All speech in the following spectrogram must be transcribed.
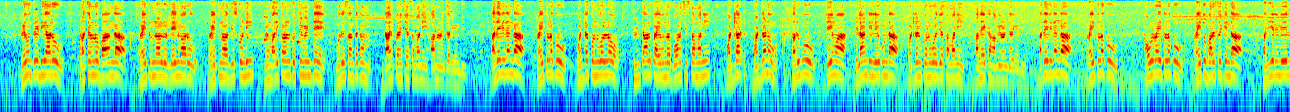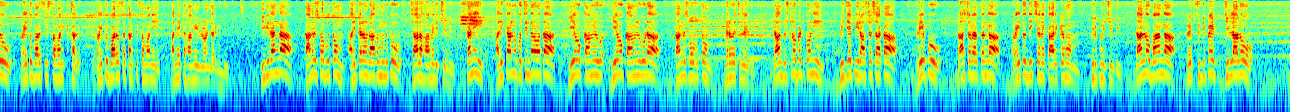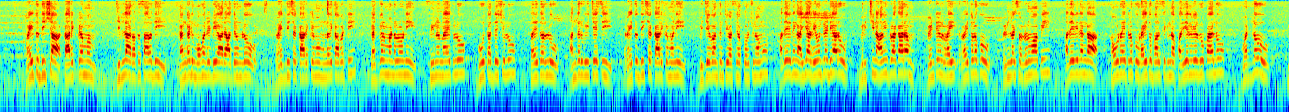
రేవంత్ రెడ్డి గారు ప్రచారంలో భాగంగా రైతు రుణాలు లేని వారు రైతు రుణాలు తీసుకోండి. మేము అధికారంలోకి వచ్చిన వెంటనే మొదటి సంతకం దానిపైన చేస్తామని హామీ ఇవ్వడం జరిగింది. అదేవిధంగా రైతులకు వడ్ల కొనుగోలులో క్వింటాలకు ఐదు వందల బోనస్ ఇస్తామని వడ్ల వడ్లను తరుగు తేమ ఇలాంటివి లేకుండా వడ్లను కొనుగోలు చేస్తామని అనేక హామీ ఇవ్వడం జరిగింది. అదేవిధంగా రైతులకు కౌలు రైతులకు రైతు భరోసా కింద పదిహేను వేలు రైతు భరోసా ఇస్తామని కల్ రైతు భరోసా కల్పిస్తామని అనేక హామీ ఇవ్వడం జరిగింది. ఈ విధంగా కాంగ్రెస్ ప్రభుత్వం అధికారం రాకముందుకు చాలా హామీలు ఇచ్చింది కానీ అధికారంలోకి వచ్చిన తర్వాత ఏ ఒక్క హామీ ఏ ఒక్క హామీని కూడా కాంగ్రెస్ ప్రభుత్వం నెరవేర్చలేదు. దాన్ని దృష్టిలో పెట్టుకొని బీజేపీ రాష్ట్ర శాఖ రేపు రాష్ట్ర వ్యాప్తంగా రైతు దీక్ష అనే కార్యక్రమం పిలుపునిచ్చింది. దానిలో భాగంగా రేపు సిద్దిపేట జిల్లాలో రైతు దీక్ష కార్యక్రమం జిల్లా రథసారథి గంగడి మోహన్ రెడ్డి గారి ఆధ్వర్యంలో రైతు దీక్ష కార్యక్రమం ఉన్నది కాబట్టి గజ్వల్ మండలంలోని సీనియర్ నాయకులు బూత్ అధ్యక్షులు తదితరులు అందరూ వీచేసి రైతు దీక్ష కార్యక్రమాన్ని విజయవంతం చేయాల్సిందిగా కోరుచున్నాము. అదేవిధంగా అయ్యా రేవంత్ రెడ్డి గారు మీరు ఇచ్చిన హామీ ప్రకారం వెంటనే రై రైతులకు రెండు లక్షల రుణమాఫీ అదేవిధంగా కౌలు రైతులకు రైతు భరోసా కింద పదిహేను వేల రూపాయలు వడ్లు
